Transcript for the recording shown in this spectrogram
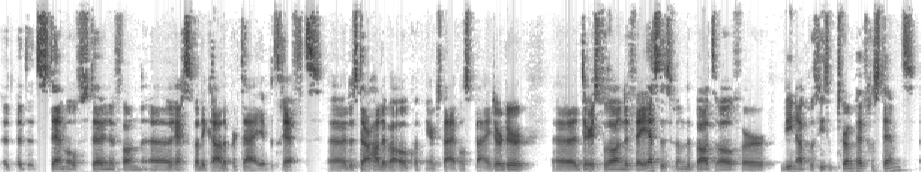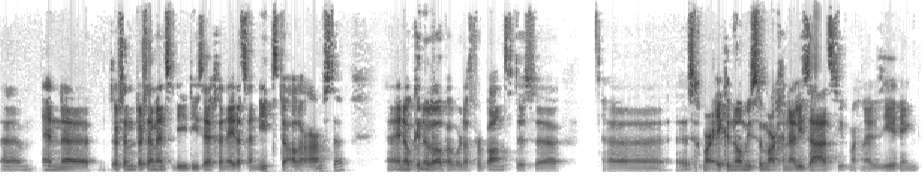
het, het, het, stemmen of steunen van rechtsradicale partijen betreft. dus daar hadden we ook wat meer twijfels bij. Er, er, uh, er is vooral in de VS is er een debat over wie nou precies op Trump heeft gestemd. Um, en uh, er, zijn, er zijn mensen die, die zeggen nee, dat zijn niet de allerarmsten. Uh, en ook in Europa wordt dat verband tussen zeg maar economische marginalisatie of marginalisering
